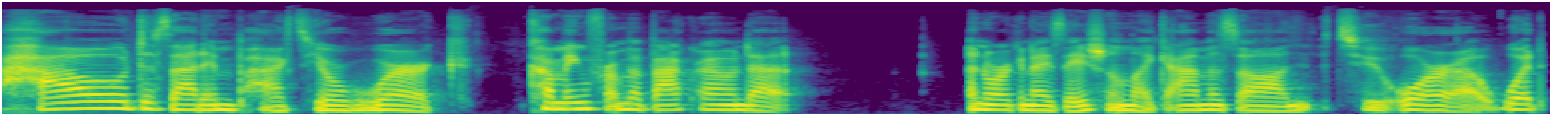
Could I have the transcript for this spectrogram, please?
how does that impact your work coming from a background at an organization like Amazon to Oura? What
